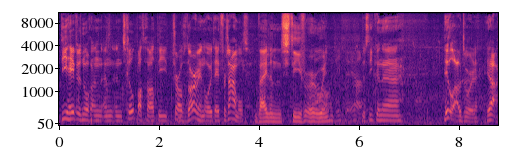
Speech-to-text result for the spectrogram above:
die heeft dus nog een, een, een schildpad gehad die Charles Darwin ooit heeft verzameld. Wijlen Steve Irwin. Oh, ja. Dus die kunnen eh, heel oud worden. Ja.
